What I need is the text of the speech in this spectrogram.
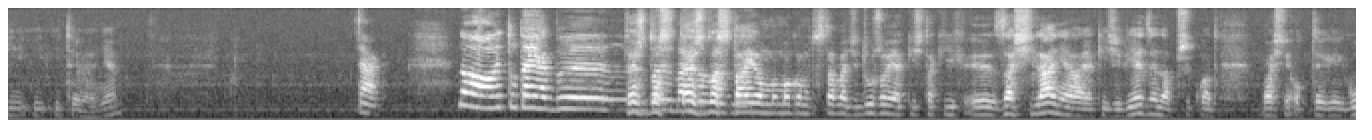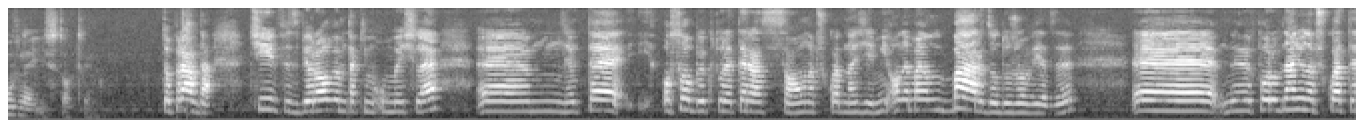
i, i, i tyle, nie? Tak. No, tutaj jakby. Też, to dos, jest też dostają, mogą dostawać dużo jakichś takich y, zasilania, jakiejś wiedzy na przykład właśnie od tej głównej istoty. To prawda. Ci w zbiorowym takim umyśle, em, te osoby, które teraz są, na przykład na Ziemi, one mają bardzo dużo wiedzy. E, W porównaniu na przykład e,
